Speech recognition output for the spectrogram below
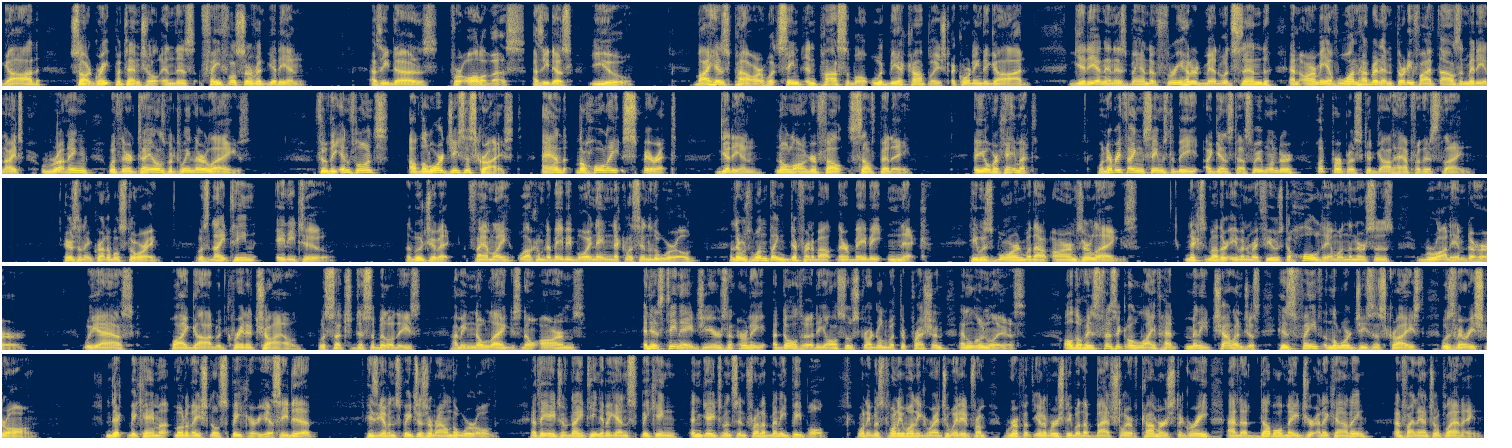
God saw great potential in this faithful servant Gideon, as he does for all of us, as he does you. By his power, what seemed impossible would be accomplished according to God. Gideon and his band of 300 men would send an army of 135,000 Midianites running with their tails between their legs. Through the influence of the Lord Jesus Christ and the Holy Spirit, Gideon no longer felt self pity. He overcame it. When everything seems to be against us, we wonder what purpose could God have for this thing? Here's an incredible story. It was 1982. The Vujicic family welcomed a baby boy named Nicholas into the world, and there was one thing different about their baby, Nick. He was born without arms or legs. Nick's mother even refused to hold him when the nurses brought him to her. We ask why God would create a child with such disabilities. I mean, no legs, no arms. In his teenage years and early adulthood, he also struggled with depression and loneliness. Although his physical life had many challenges, his faith in the Lord Jesus Christ was very strong. Nick became a motivational speaker. Yes, he did. He's given speeches around the world. At the age of 19, he began speaking engagements in front of many people. When he was 21, he graduated from Griffith University with a Bachelor of Commerce degree and a double major in accounting and financial planning.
